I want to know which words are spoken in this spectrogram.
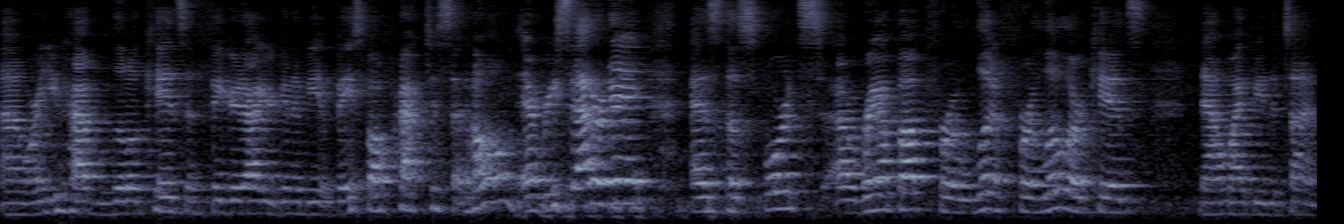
Um, or you have little kids and figured out you're going to be at baseball practice at home every Saturday as the sports uh, ramp up for li- for littler kids. Now might be the time.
